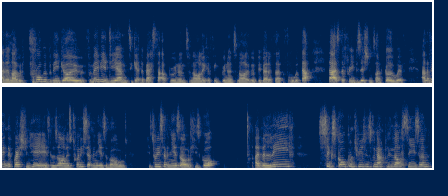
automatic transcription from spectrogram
And then I would probably go for maybe a DM to get the best out of Bruno and Tonali. I think Bruno and Tonali would be better further forward. That that's the three positions I'd go with. And I think the question here is Lozano is 27 years of old. He's 27 years old. He's got, I believe, six goal contributions for Napoli last season.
